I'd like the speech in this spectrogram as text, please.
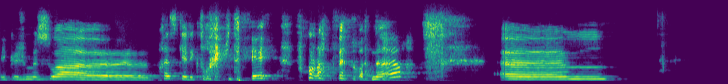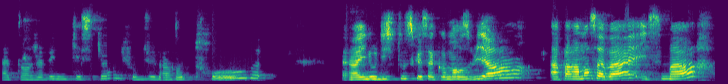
et que je me sois euh, presque électrocutée pour leur faire honneur. Euh, attends, j'avais une question, il faut que je la retrouve. Ils nous disent tous que ça commence bien. Apparemment, ça va, ils se marrent.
